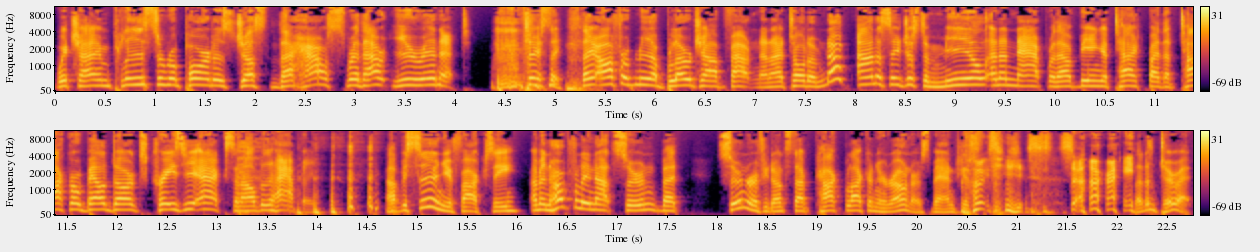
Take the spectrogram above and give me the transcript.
which I am pleased to report is just the house without you in it. Seriously, they offered me a blowjob fountain, and I told them, nope, honestly, just a meal and a nap without being attacked by the Taco Bell dog's crazy ex, and I'll be happy. I'll be seeing you, Foxy. I mean, hopefully not soon, but sooner if you don't stop cock blocking your owners, man. Just all right. let them do it.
